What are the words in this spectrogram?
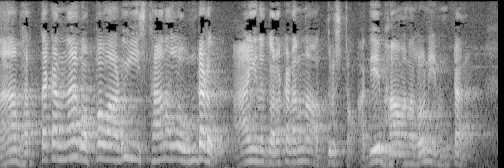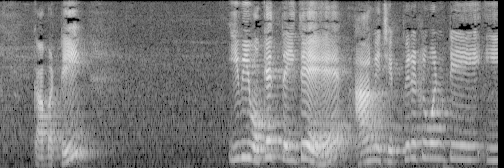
నా భర్త కన్నా గొప్పవాడు ఈ స్థానంలో ఉండడు. ఆయన దొరకడం నా అదృష్టం. అదే భావనలో నేను ఉంటాను కాబట్టి ఇవి ఒకెత్తైతే ఆమె చెప్పినటువంటి ఈ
